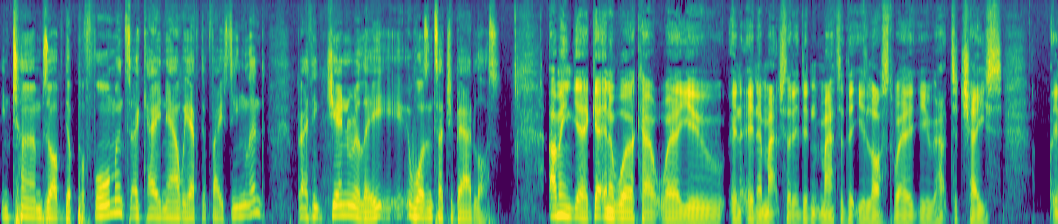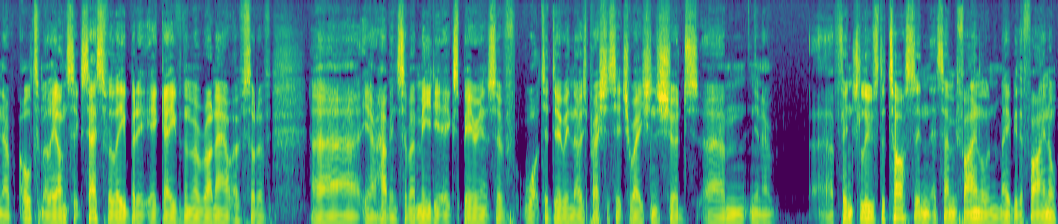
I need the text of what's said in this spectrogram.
in terms of the performance. Okay, now we have to face England, but I think generally it wasn't such a bad loss. I mean, yeah, getting a workout where you in in a match that it didn't matter that you lost, where you had to chase, you know, ultimately unsuccessfully, but it, it gave them a run out of sort of. Uh, you know, having some immediate experience of what to do in those pressure situations should, um, you know, uh, Finch lose the toss in the semi final and maybe the final.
